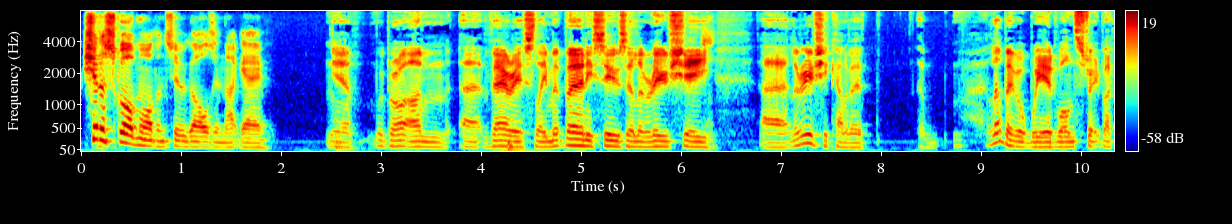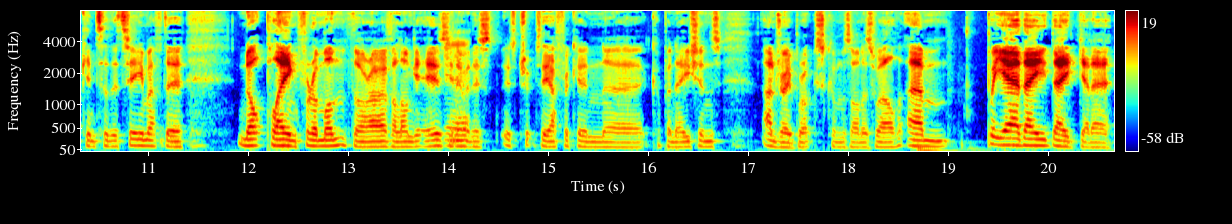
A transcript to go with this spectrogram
Should have scored more than two goals in that game. Yeah, we brought on uh, variously McBurnie, Souza, Larouci. Uh, Larouci kind of a, a, a little bit of a weird one straight back into the team after not playing for a month or however long it is, you know, this his, trip to the African uh, Cup of Nations. Andre Brooks comes on as well. Um, but yeah, they, they get a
